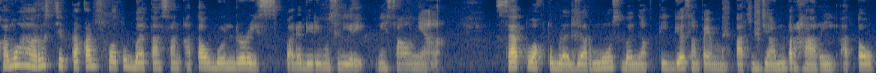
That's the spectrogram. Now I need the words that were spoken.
kamu harus ciptakan suatu batasan atau boundaries pada dirimu sendiri. Misalnya, set waktu belajarmu sebanyak 3-4 jam per hari atau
